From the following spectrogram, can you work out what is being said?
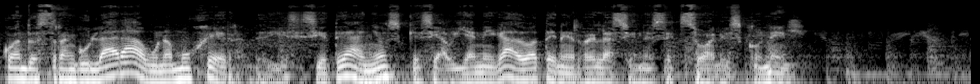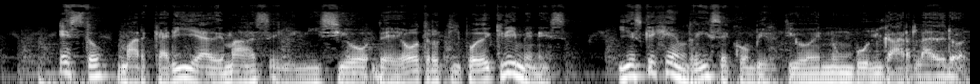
cuando estrangulara a una mujer de 17 años que se había negado a tener relaciones sexuales con él. Esto marcaría además el inicio de otro tipo de crímenes, y es que Henry se convirtió en un vulgar ladrón.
